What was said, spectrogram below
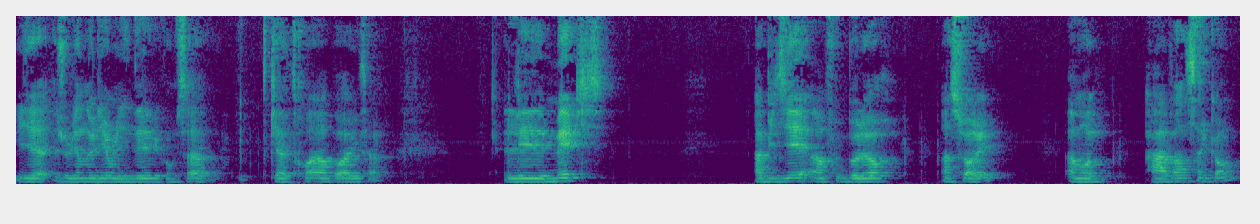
il y a- je viens de lire une idée comme ça, qui a trois rapports avec ça. Les mecs habillés un footballeur en soirée, à, mon- à 25 ans,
